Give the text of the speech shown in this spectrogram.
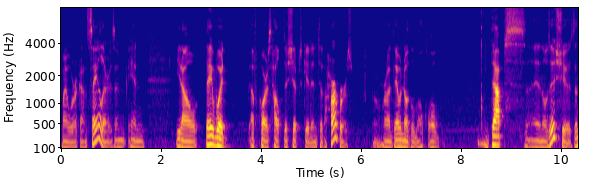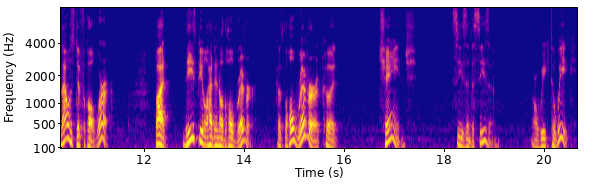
my work on sailors and and you know they would of course help the ships get into the harbors right? They would know the local depths and those issues and that was difficult work. But these people had to know the whole river because the whole river could change season to season or week to week.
